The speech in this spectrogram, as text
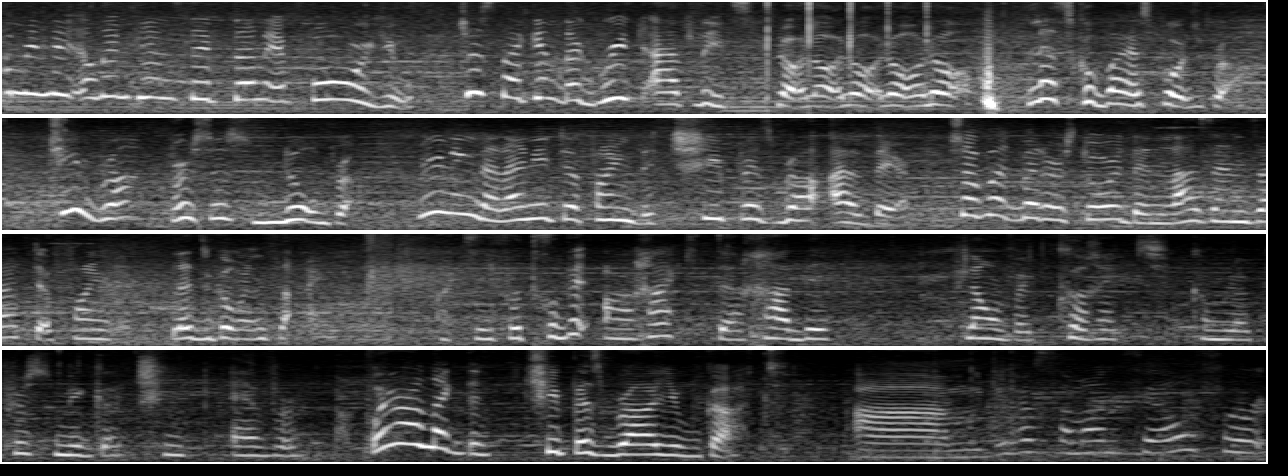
I mean the olympians they've done it for you. Just like in the greek athletes. Lo, lo, lo, lo, lo. let's go buy a sports bra. Cheap bra versus no bra. Meaning that i need to find the cheapest bra out there. So what better store than la Senza to find it? Let's go inside. Il faut trouver un rack de rabais là, on va être correct, comme le plus méga cheap ever. What are like the cheapest bra you've got? Um, we do have some on sale for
